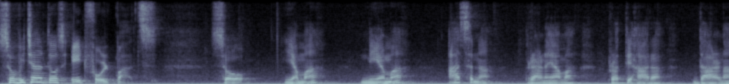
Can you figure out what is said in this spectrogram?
so which are those eightfold paths? So yama niyama asana pranayama pratyahara dharana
